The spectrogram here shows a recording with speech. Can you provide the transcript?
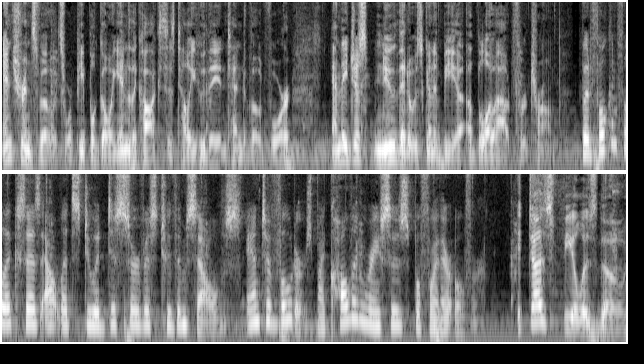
entrance votes where people going into the caucuses tell you who they intend to vote for, and they just knew that it was going to be a, a blowout for Trump. But Folkenflik says outlets do a disservice to themselves and to voters by calling races before they're over. It does feel as though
